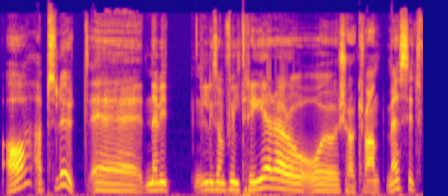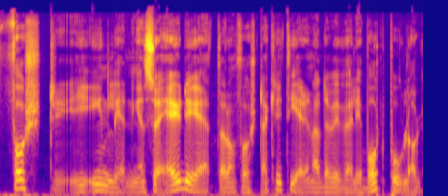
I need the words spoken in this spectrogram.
Ja, absolut. Eh, när vi liksom filtrerar och, och kör kvantmässigt först i inledningen så är ju det ett av de första kriterierna där vi väljer bort bolag.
